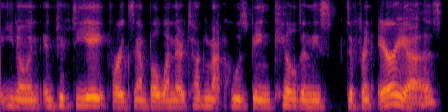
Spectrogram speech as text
you know, in, in 58, for example, when they're talking about who's being killed in these different areas,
